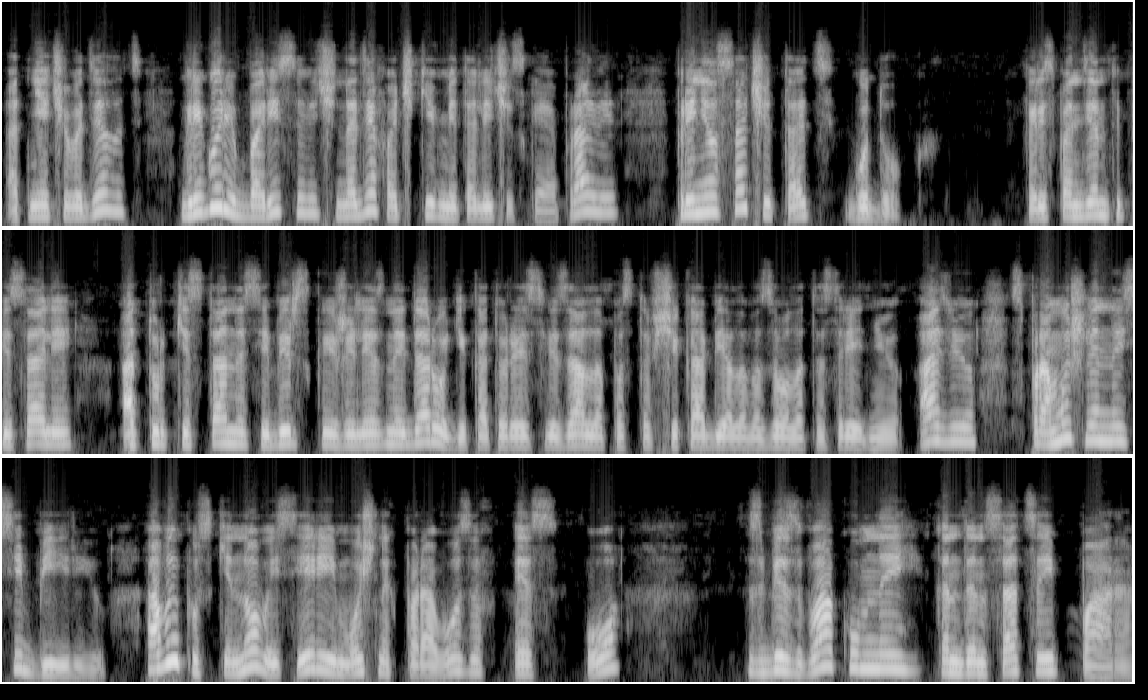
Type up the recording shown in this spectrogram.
От нечего делать, Григорий Борисович, надев очки в металлической оправе, принялся читать гудок. Корреспонденты писали от Туркестана Сибирской железной дороги, которая связала поставщика белого золота Среднюю Азию с промышленной Сибирью, о выпуске новой серии мощных паровозов СО с безвакуумной конденсацией пара,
